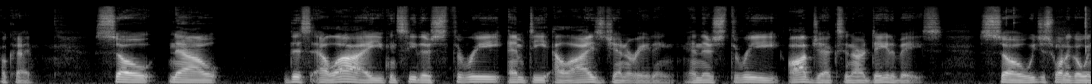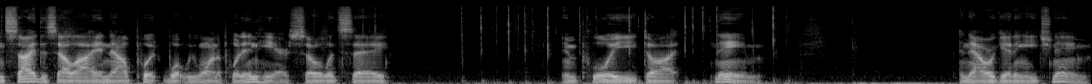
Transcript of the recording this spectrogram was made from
Okay. So now this li, you can see there's three empty li's generating, and there's three objects in our database. So we just want to go inside this li and now put what we want to put in here. So let's say employee dot name and now we're getting each name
